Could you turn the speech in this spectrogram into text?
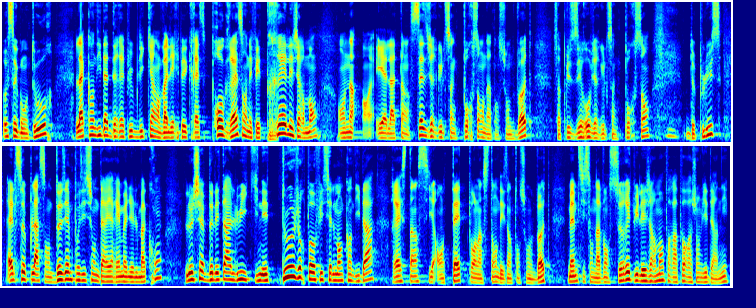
au second tour. La candidate des Républicains, Valérie Pécresse, progresse en effet très légèrement et elle atteint 16,5% d'intention de vote, soit plus 0,5% de plus. Elle se place en deuxième position derrière Emmanuel Macron. Le chef de l'État, lui, qui n'est toujours pas officiellement candidat, reste ainsi en tête pour l'instant des intentions de vote, même si son avance se réduit légèrement par rapport à janvier dernier,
